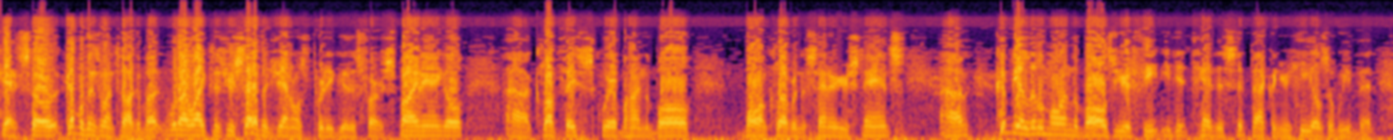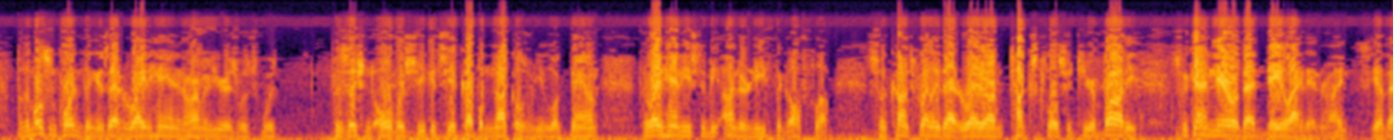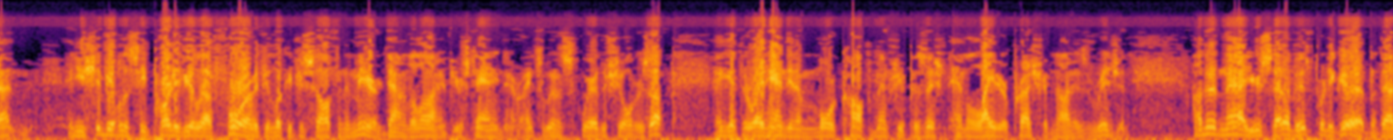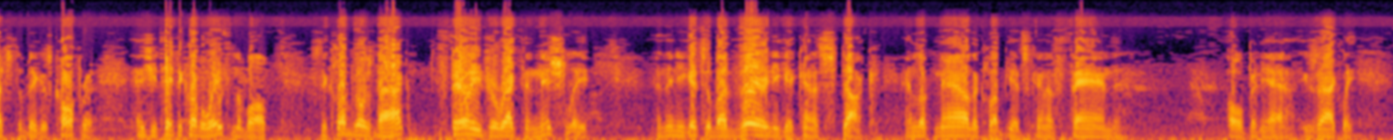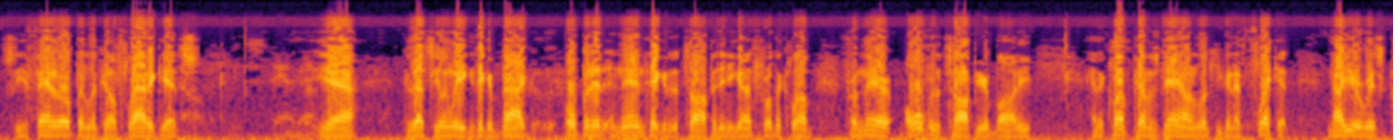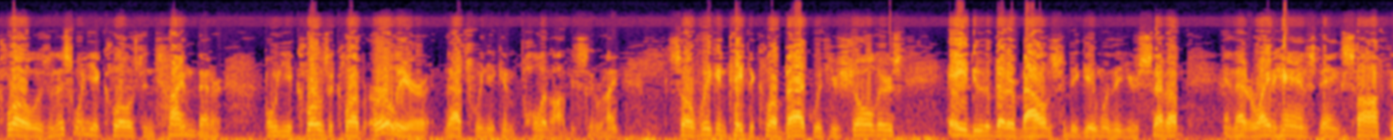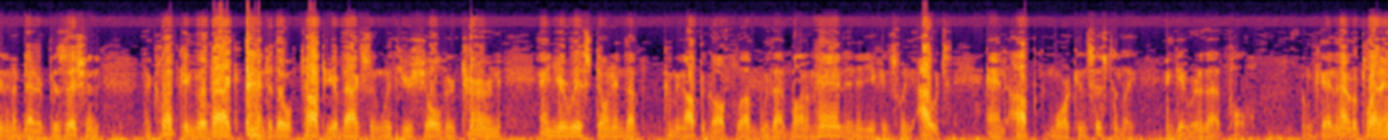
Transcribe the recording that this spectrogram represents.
Okay, so a couple things I want to talk about. What I like is your setup in general is pretty good as far as spine angle, uh, club face is square behind the ball, ball and club are in the center of your stance. Uh, could be a little more on the balls of your feet. You did tend to sit back on your heels a wee bit. But the most important thing is that right hand and arm of yours was, was positioned over so you can see a couple knuckles when you look down. The right hand needs to be underneath the golf club. So consequently that right arm tucks closer to your body. So we kind of narrowed that daylight in, right? See how that? And you should be able to see part of your left forearm if you look at yourself in the mirror down the line if you're standing there, right? So we're going to square the shoulders up and get the right hand in a more complementary position and lighter pressure, not as rigid. Other than that, your setup is pretty good, but that's the biggest culprit. As you take the club away from the ball, the club goes back, fairly direct initially, and then you get to about there and you get kind of stuck. And look, now the club gets kind of fanned open. Yeah, exactly. So you fan it open, look how flat it gets. Yeah, because that's the only way you can take it back, open it, and then take it to the top. And then you got to throw the club from there over the top of your body. And the club comes down. Look, you're going to flick it. Now your wrist closed, and this one you closed in time better. But when you close the club earlier, that's when you can pull it, obviously, right? So if we can take the club back with your shoulders, A, do the better balance to begin with in your setup, and that right hand staying soft and in a better position, the club can go back to the top of your backswing with your shoulder turn, and your wrists don't end up coming off the golf club with that bottom hand, and then you can swing out and up more consistently and get rid of that pull. Okay, and that would apply to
